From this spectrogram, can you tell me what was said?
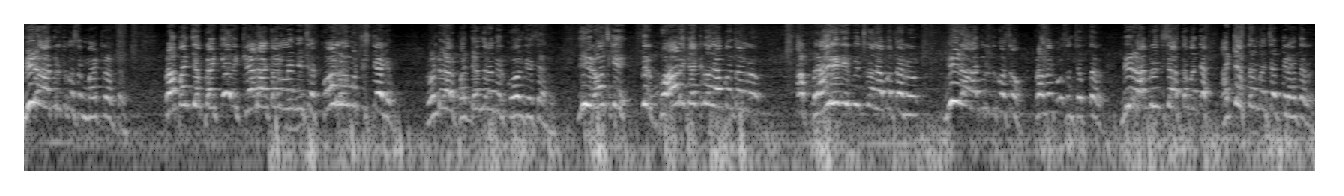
మీరు అభివృద్ధి కోసం మాట్లాడతారు. ప్రపంచ ప్రఖ్యాతి క్రీడాకారులు అందించిన కోడరామూర్తి స్టేడియం రెండు వేల పద్దెనిమిదిలో మీరు కోలు చేశారు. ఈ రోజుకి మీరు గోడ కట్టుకోలేకపోతారు. ఆ ప్రహరీ నిర్మించుకోలేకపోతారు. మీరు అభివృద్ధి కోసం ప్రజల కోసం చెప్తారు. మీరు అభివృద్ధి చేస్తామంటే అడ్డేస్తామని చెప్పి అంటారు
